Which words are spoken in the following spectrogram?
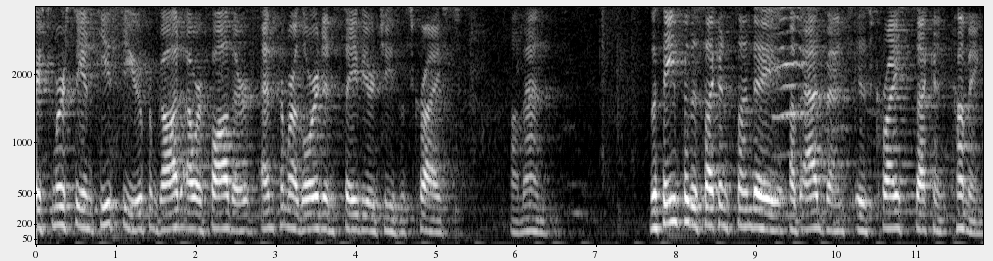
mercy and peace to you from God our Father and from our Lord and Savior Jesus Christ. Amen. The theme for the second Sunday of Advent is Christ's second coming,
